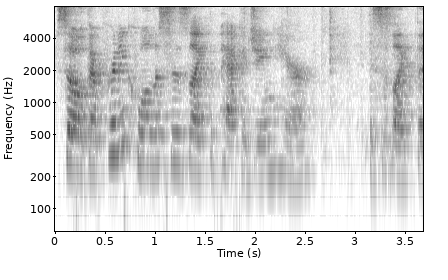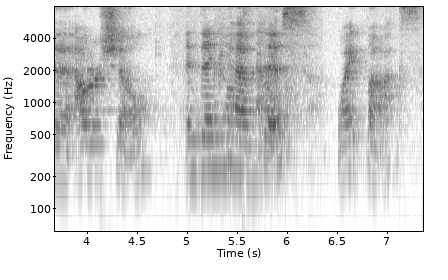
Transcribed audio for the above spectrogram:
So they're pretty cool. This is like the packaging here. This is like the outer shell. And then you have out. this white box.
